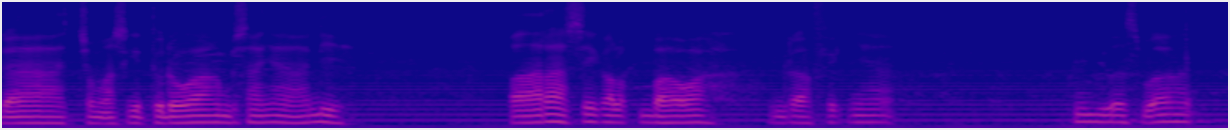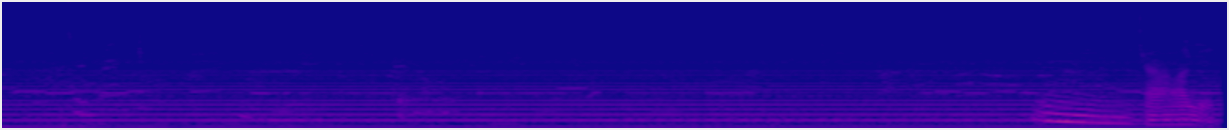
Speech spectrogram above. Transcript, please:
Udah cuma segitu doang bisanya, di. Parah sih kalau ke bawah grafiknya. Ini jelas banget. Hmm, kalah.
